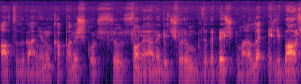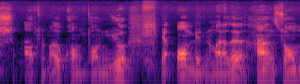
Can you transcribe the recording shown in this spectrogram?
altılı ganyanın kapanış koşusu son ayağına geçiyorum. Burada da 5 numaralı Elibar, 6 numaralı Kontonyu ve 11 numaralı Hansom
